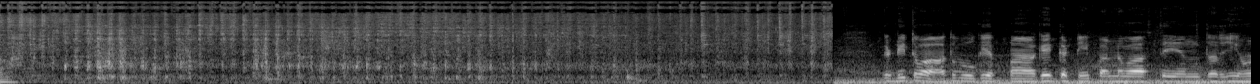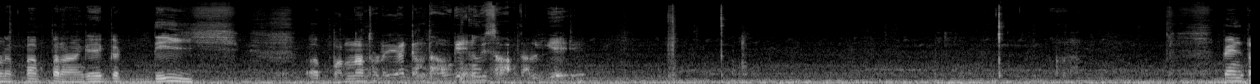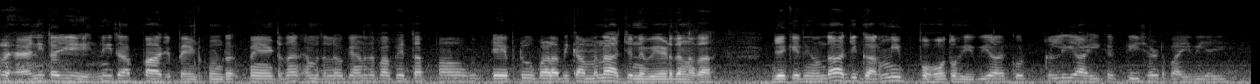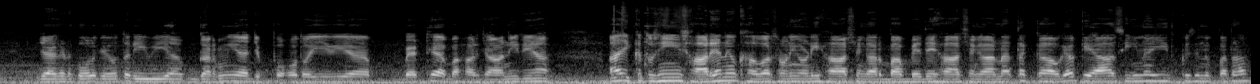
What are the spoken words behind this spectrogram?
ਗੱਡੀ ਧਵਾ ਧਵੋ ਕੇ ਆਪਾਂ ਆ ਕੇ ਗੱਡੀ ਪੰਨ ਵਾਸਤੇ ਅੰਦਰ ਜੀ, ਹੁਣ ਆਪਾਂ ਭਰਾਂਗੇ ਗੱਡੀ। ਆ ਪੰਨਾ ਥੋੜਾ ਜਿਹਾ ਗੰਦਾ ਹੋ ਗਿਆ, ਇਹਨੂੰ ਵੀ ਸਾਫ਼ ਕਰ ਲਈਏ। ਪੇਂਟਰ ਹੈ ਨਹੀਂ ਤਾਂ ਜੀ, ਨਹੀਂ ਤਾਂ ਆਪਾਂ ਅੱਜ ਪੇਂਟ ਪੂੰਟ ਪੇਂਟ ਦਾ ਮਤਲਬ ਕਹਿਣ ਦਾ ਭਾਵ ਤਾਂ ਆਪਾਂ ਟੇਪ ਟੂਪ ਵਾਲਾ ਵੀ ਕੰਮ ਨਾ ਅੱਜ ਨਵੇੜ ਦੇਣਾ ਦਾ ਜੇ ਕਿਤੇ ਹੁੰਦਾ, ਅੱਜ ਗਰਮੀ ਬਹੁਤ ਹੋਈ ਵੀ ਆ, ਕੋ ਕੱਲੀ ਆਹੀ ਕਿ ਟੀ-ਸ਼ਰਟ ਪਾਈ ਵੀ ਆ ਜੀ। ਜੈਕਟ ਖੋਲ ਕੇ ਉਹ ਧਰੀ ਵੀ ਆ। ਗਰਮੀ ਅੱਜ ਬਹੁਤ ਹੋਈ ਵੀ ਆ। ਬੈਠਿਆ ਬਾਹਰ ਜਾ ਨਹੀਂ ਰਿਹਾ। ਆ ਇੱਕ ਤੁਸੀਂ ਸਾਰਿਆਂ ਨੇ ਉਹ ਖਬਰ ਸੁਣੀ ਹੋਣੀ, ਹਾਰ ਸ਼ਿੰਗਾਰ, ਬਾਬੇ ਦੇ ਹਾਰ ਸ਼ਿੰਗਾਰ ਨਾਲ ਧੱਕਾ ਹੋ ਗਿਆ। ਕਿਆ ਸੀ ਨਾ ਜੀ, ਕਿਸੇ ਨੂੰ ਪਤਾ?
